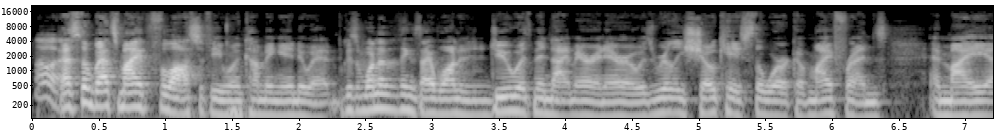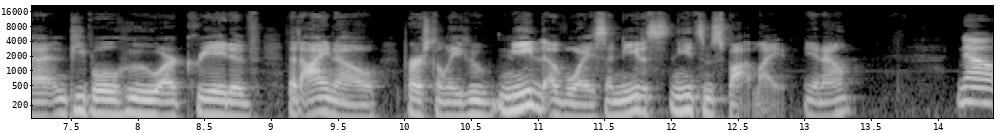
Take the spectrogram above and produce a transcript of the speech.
Oh, That's the that's my philosophy when coming into it because one of the things I wanted to do with Midnight Marinara was really showcase the work of my friends and my uh, and people who are creative that I know personally who need a voice and need a, need some spotlight. You know. Now,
